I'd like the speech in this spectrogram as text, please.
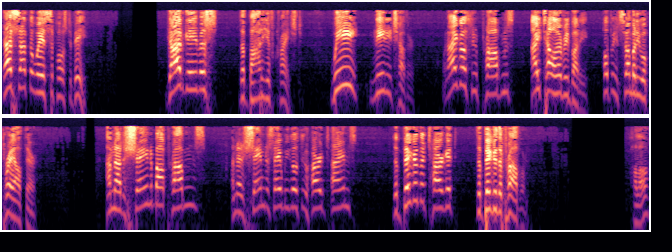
That's not the way it's supposed to be. God gave us the body of Christ. We need each other. When I go through problems, I tell everybody, hoping somebody will pray out there. I'm not ashamed about problems. I'm not ashamed to say we go through hard times. The bigger the target, the bigger the problem. Hello?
